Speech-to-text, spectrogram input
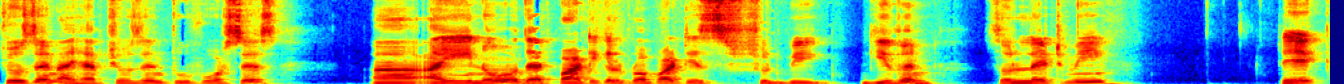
chosen? I have chosen two forces. Uh, I know that particle properties should be given. So let me take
